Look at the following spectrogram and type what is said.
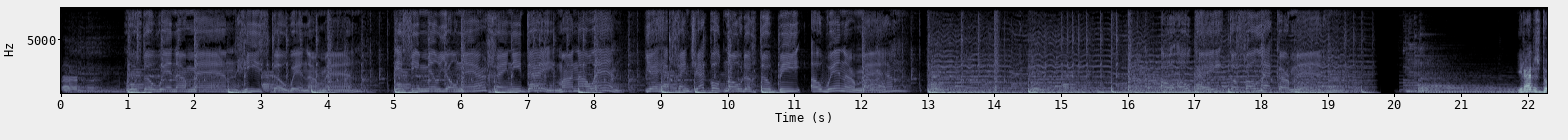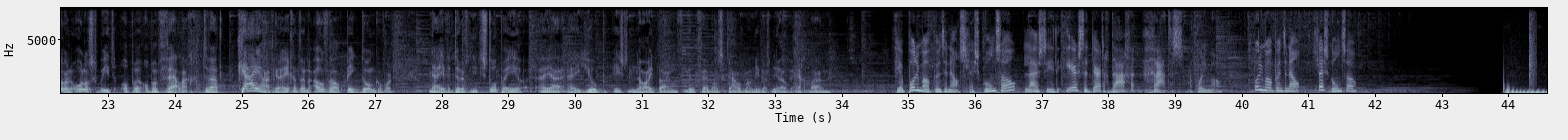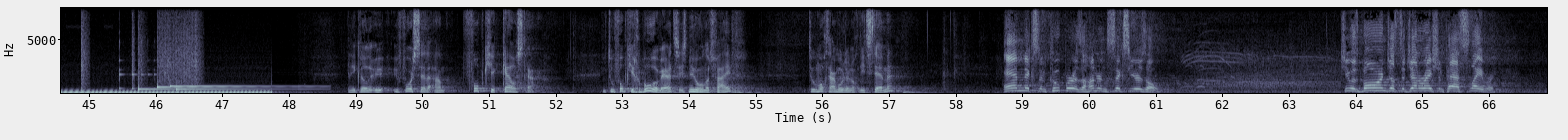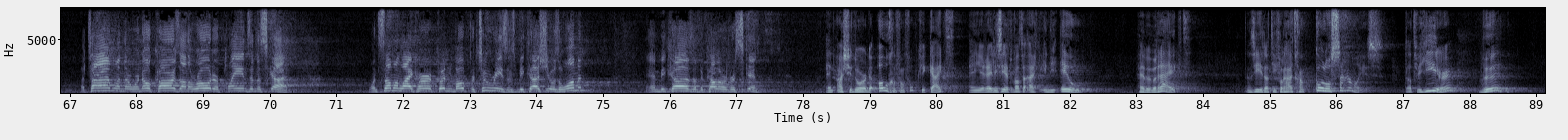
Who's the winner man? He's the winner man. Is hij miljonair? Geen idee, maar nou en. Je hebt geen jackpot nodig to be a winner man. Oh oké, dat is wel lekker man. Je rijdt dus door een oorlogsgebied op een, op een vellig, terwijl het keihard regent en overal pikdonker wordt. Nee, we durven niet te stoppen. En eh, ja, eh, Joep is nooit bang. Joep Vermans, de kamerman, die was nu ook echt bang. Via podimo.nl slash gonzo luister je de eerste 30 dagen gratis naar Podimo. podimo.nl slash gonzo. En ik wilde u, u voorstellen aan Fopje Kuilstra. En toen Fopje geboren werd, ze is nu 105. Toen mocht haar moeder nog niet stemmen. Ann Nixon Cooper is 106 years old. She was born just a generation past slavery, a time when there were no cars on the road or planes in the sky. When someone like her couldn't vote for two reasons because she was a woman and because of the color of her skin. En als je door de ogen van Fopje kijkt en je realiseert wat we eigenlijk in die eeuw hebben bereikt, dan zie je dat die vooruitgang kolossaal is. Dat we hier, we,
